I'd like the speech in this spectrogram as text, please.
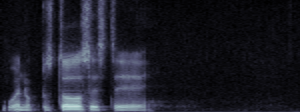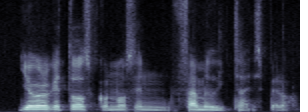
Bueno, pues todos, este. Yo creo que todos conocen Family Ties, pero.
